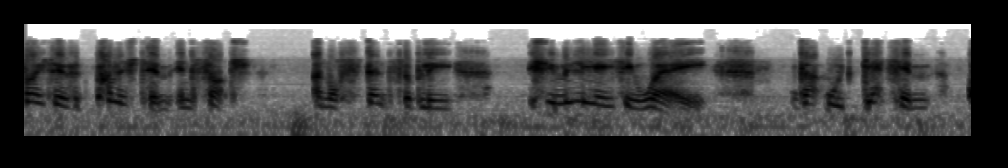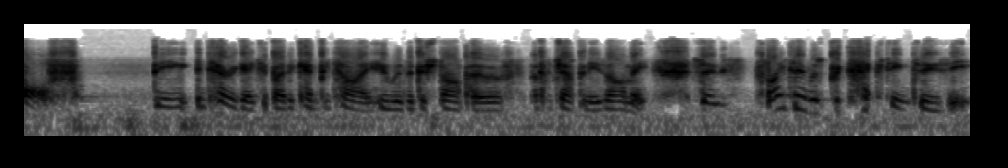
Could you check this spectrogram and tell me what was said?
Saito had punished him in such an ostensibly humiliating way that would get him off being interrogated by the Kempeitai, who were the Gestapo of, of the Japanese army. So Saito was protecting Toosey,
